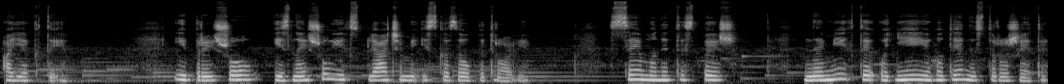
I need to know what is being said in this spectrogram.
а як ти. І прийшов і знайшов їх сплячими, і сказав Петрові: Симоне, ти спиш, не міг ти однієї години сторожити.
